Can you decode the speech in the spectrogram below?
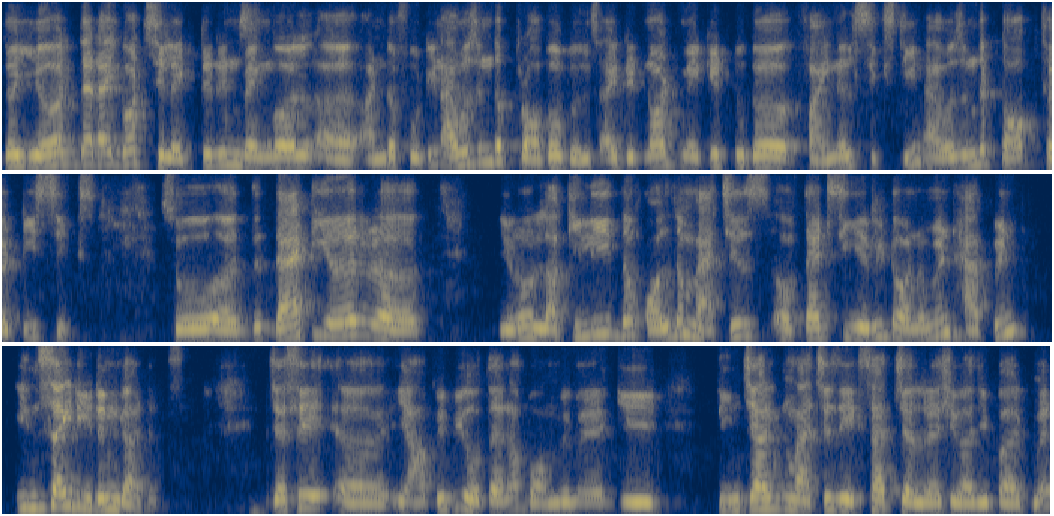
the year that I got selected in Bengal uh, under 14, I was in the probables. I did not make it to the final 16. I was in the top 36. So uh, th- that year, uh, you know, luckily the all the matches of that CAB tournament happened inside Eden Gardens. जैसे यहाँ पे भी होता है ना बॉम्बे में कि तीन चार मैचेस एक साथ चल रहे हैं शिवाजी पार्क में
